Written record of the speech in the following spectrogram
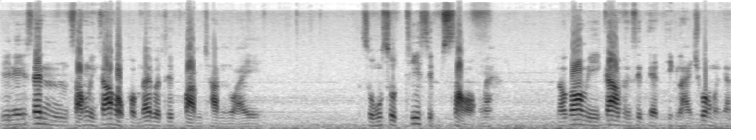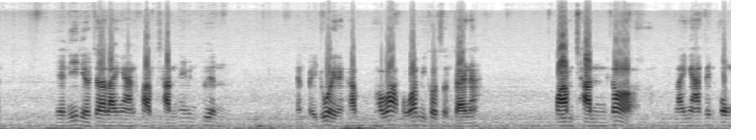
ทีนี้เส้น 2196 ผมได้บันทึกความชันไว้ สูงสุดที่ 12 นะ แล้วก็มี9ถึง11 อีกหลายช่วงเหมือนกันเดี๋ยวนี้เดี๋ยวจะรายงานความชันให้เพื่อนๆกันไปด้วยนะครับ เพราะว่าผมว่ามีคนสนใจนะ ความชันก็ รายงานเป็นอง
